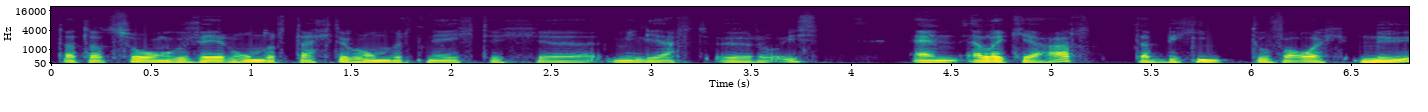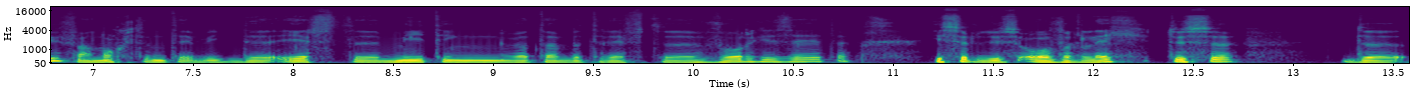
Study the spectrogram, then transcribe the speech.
dat dat zo ongeveer 180, 190 eh, miljard euro is. En elk jaar, dat begint toevallig nu, vanochtend heb ik de eerste meeting wat dat betreft voorgezeten, is er dus overleg tussen de,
